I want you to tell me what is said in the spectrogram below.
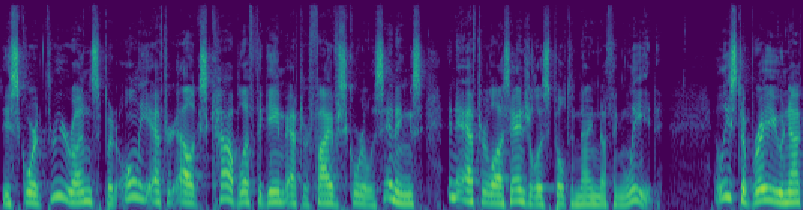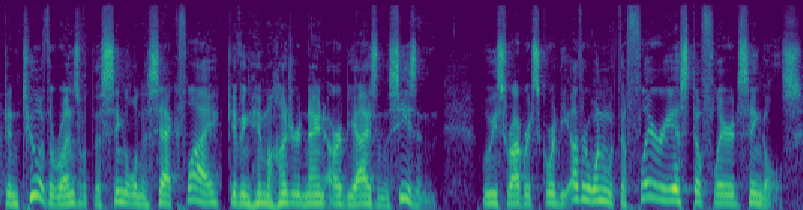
They scored three runs, but only after Alex Cobb left the game after five scoreless innings and after Los Angeles built a 9 0 lead. At least Abreu knocked in two of the runs with a single and a sac fly, giving him 109 RBIs in the season. Luis Robert scored the other one with the flariest of flared singles.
